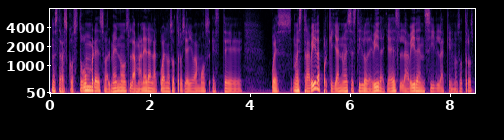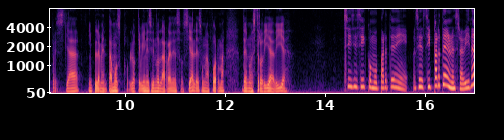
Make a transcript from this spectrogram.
nuestras costumbres o al menos la manera en la cual nosotros ya llevamos este pues nuestra vida, porque ya no es estilo de vida, ya es la vida en sí la que nosotros pues ya implementamos lo que viene siendo las redes sociales, una forma de nuestro día a día. Sí, sí, sí, como parte de, o sea, sí parte de nuestra vida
